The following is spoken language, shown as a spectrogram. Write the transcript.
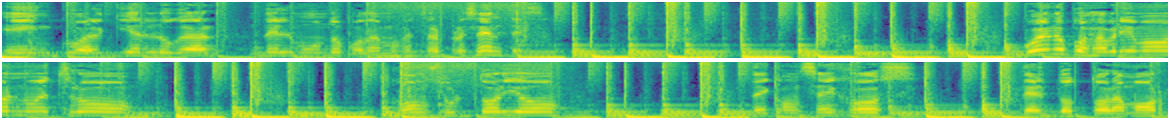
en cualquier lugar del mundo podemos estar presentes. Bueno, pues abrimos nuestro consultorio de consejos del doctor Amor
